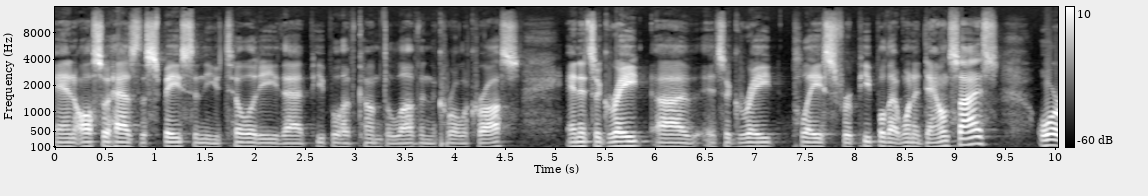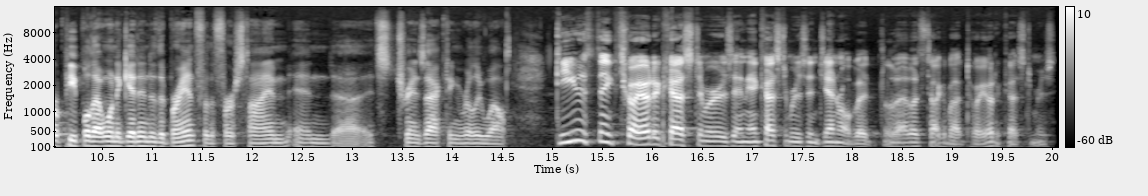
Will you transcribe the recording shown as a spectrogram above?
and also has the space and the utility that people have come to love in the Corolla Cross and it's a great uh, it's a great place for people that want to downsize or people that want to get into the brand for the first time, and uh, it's transacting really well. Do you think Toyota customers and, and customers in general, but let's talk about Toyota customers,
